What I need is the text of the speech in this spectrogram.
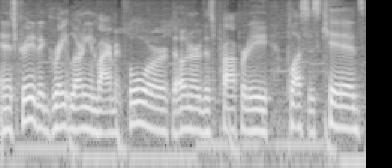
and it's created a great learning environment for the owner of this property, plus his kids,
